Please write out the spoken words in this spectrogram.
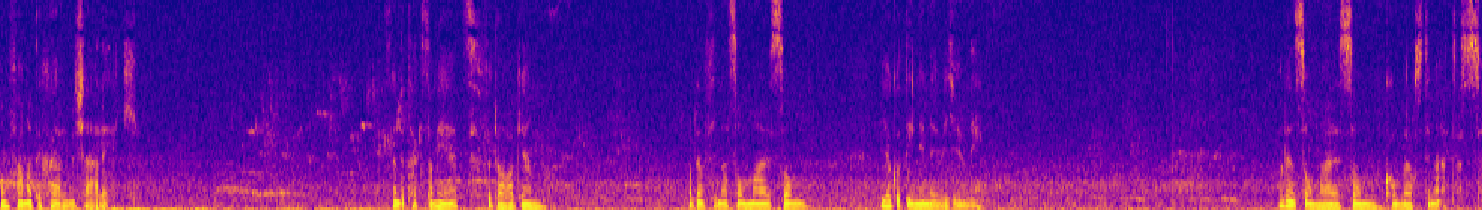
Omfamnat dig själv med kärlek. Sänder tacksamhet för dagen och den fina sommar som vi har gått in i nu i juni. Och den sommar som kommer oss till mötes.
